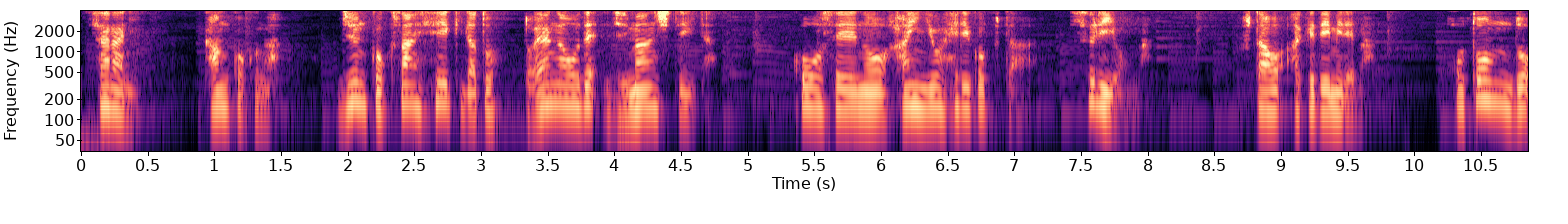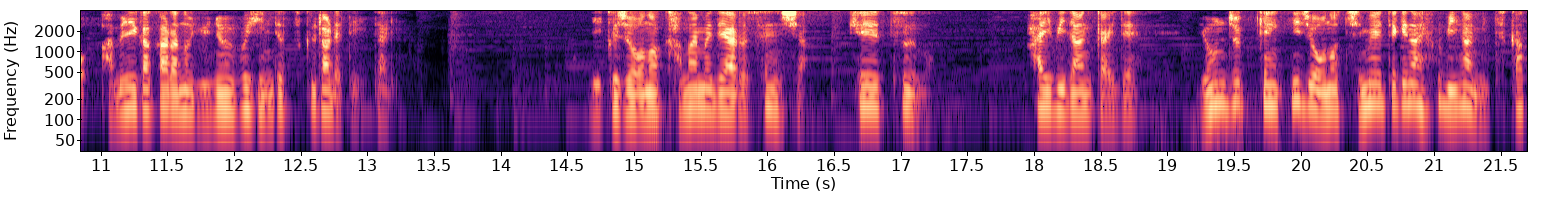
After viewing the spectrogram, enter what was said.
さらに、韓国が純国産兵器だとドヤ顔で自慢していた高性能汎用ヘリコプタースリオンが蓋を開けてみればほとんどアメリカからの輸入部品で作られていたり陸上の要である戦車 K2 も配備段階で40件以上の致命的な不備が見つかっ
